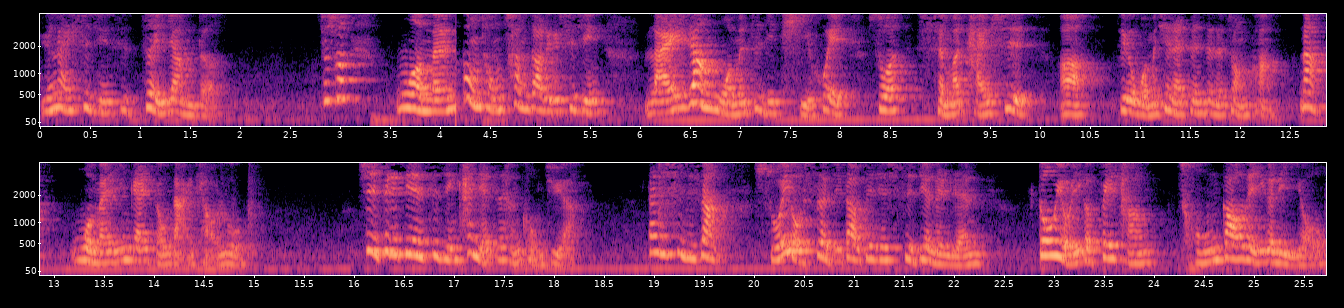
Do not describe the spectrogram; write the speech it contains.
原来事情是这样的。”就说我们共同创造了一个事情，来让我们自己体会说什么才是啊，这个我们现在真正的状况。那我们应该走哪一条路？所以这个件事情看起来是很恐惧啊，但是事实上，所有涉及到这些事件的人都有一个非常。崇高的一个理由，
